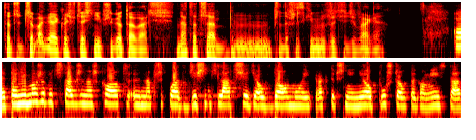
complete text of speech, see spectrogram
to czy trzeba go jakoś wcześniej przygotować? Na to trzeba mm, przede wszystkim zwrócić uwagę. E, to nie może być tak, że nasz kot y, na przykład 10 lat siedział w domu i praktycznie nie opuszczał tego miejsca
